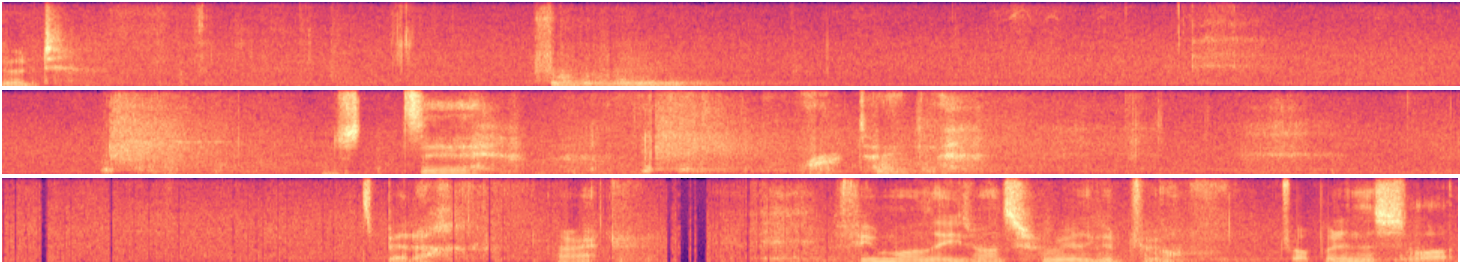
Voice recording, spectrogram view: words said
Good. Just there. Rotate. It's better. Alright. A few more of these ones. Really good drill. Drop it in the slot.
